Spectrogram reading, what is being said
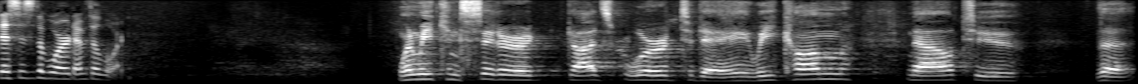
This is the word of the Lord. When we consider God's word today, we come now to the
